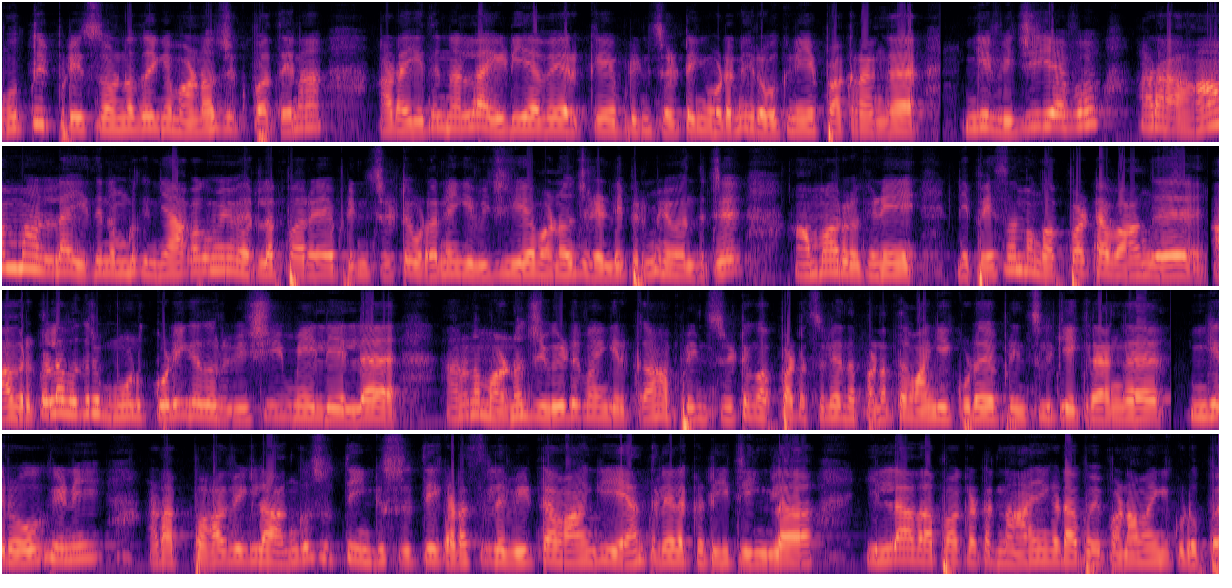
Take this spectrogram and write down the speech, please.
முத்து இப்படி சொன்னது இங்கே மனோஜுக்கு பார்த்தீங்கன்னா அட இது நல்ல ஐடியாவே இருக்கு அப்படின்னு சொல்லிட்டு இங்கே உடனே ரோகிணியை பார்க்குறாங்க. இங்கே விஜயாவோ அட ஆமாம்ல இது நம்மளுக்கு ஞாபகமே வரல பாரு அப்படின்னு சொல்லிட்டு உடனே இங்கே விஜயா மனோஜ் ரெண்டு பேருமே வந்துட்டு ஆமா ரோகிணி நீ பேசாம உங்க அப்பாட்ட வாங்கு. அவருக்குள்ள வந்துட்டு மூணு கோடிங்கிறது ஒரு விஷயமே இல்லையில அதனால மனோஜ் வீடு வாங்கியிருக்கான் அப்படின்னு சொல்லிட்டு உங்க அப்பாட்ட சொல்லி அந்த பணத்தை வாங்கி கொடு அப்படின்னு சொல்லி கேட்குறாங்க இங்கே ரோகிணி அட பாவிங்களா அங்கே சுற்றி இங்கே சுற்றி கடைசியில் வீட்டை வாங்கி ஏன் தலையில் கட்டிக்கிட்டீங்களா? இல்லாத அப்பா கிட்ட நான் எங்கடா போய் பணம் வாங்கி கொடுப்பேன்?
